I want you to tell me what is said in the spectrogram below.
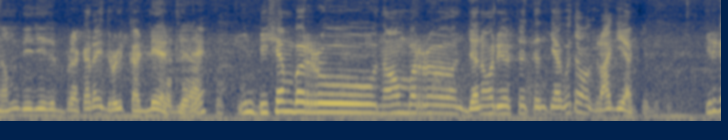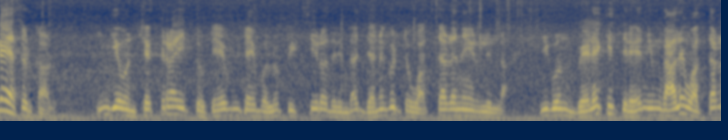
ನಮ್ದು ಇದ್ರ ಪ್ರಕಾರ ಇದ್ರೊಳಗೆ ಕಡಲೆ ಕಡ್ಲೆ ಇನ್ ಡಿಸೆಂಬರ್ ಇನ್ನು ಡಿಸೆಂಬರು ನವಂಬರ್ ಜನವರಿ ಅಷ್ಟೇ ತಂತಿ ಆಗುತ್ತೆ ಅವಾಗ ರಾಗಿ ಹಾಕ್ತಿದ್ದೆ ತಿರ್ಗಾ ಹೆಸರು ಕಾಳು. ಹಿಂಗೆ ಒಂದು ಚಕ್ರ ಇತ್ತು ಟೇಬಲ್ ಟೇಬಲ್ ಫಿಕ್ಸ್ ಇರೋದ್ರಿಂದ ಜನಗಟ್ಟು ಒತ್ತಡನೇ ಇರಲಿಲ್ಲ. ಈಗ ಒಂದು ಬೆಳೆ ಕಿತ್ತರೆ ನಿಮ್ಗೆ ಆಲೇ ಒತ್ತಡ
